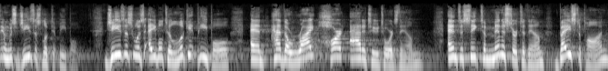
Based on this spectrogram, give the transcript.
in which Jesus looked at people. Jesus was able to look at people and had the right heart attitude towards them and to seek to minister to them based upon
